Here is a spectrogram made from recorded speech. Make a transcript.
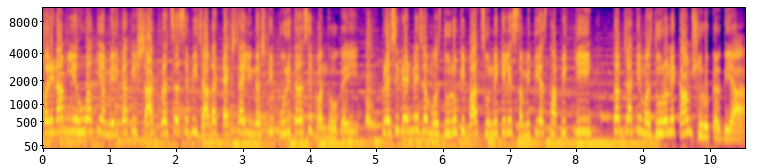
परिणाम ये हुआ कि अमेरिका की 60 प्रतिशत से भी ज़्यादा टेक्सटाइल इंडस्ट्री पूरी तरह से बंद हो गई। प्रेसिडेंट ने जब मजदूरों की बात सुनने के लिए समिति स्थापित की तब जाके मजदूरों ने काम शुरू कर दिया।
